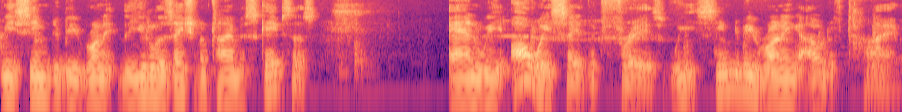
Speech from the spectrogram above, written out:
we seem to be running. The utilization of time escapes us, and we always say the phrase, "We seem to be running out of time."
